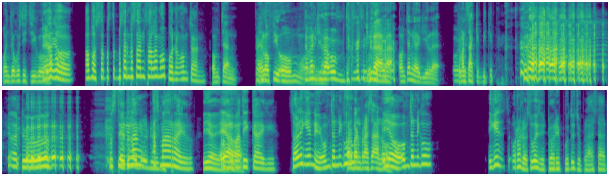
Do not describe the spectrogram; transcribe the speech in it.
koncoku siji ku. Apa? Apa pesan-pesan salam apa nang Om Chan? Om Chan. I love you Om. Jangan gila Om, jangan gila. Enggak, enggak. Om Chan enggak gila. Oh, Cuman iya. sakit dikit. Aduh. Mesti tentang asmara yo. Iya, iya. Iya. Problematika iki. Soalnya ngene, Om Chan iku Korban perasaan. Iya, Om Chan iku iki rada suwe sih 2017-an.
